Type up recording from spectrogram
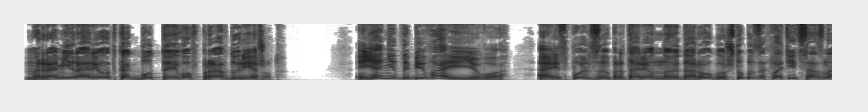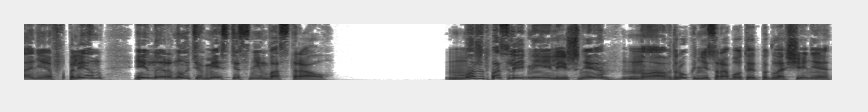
Рамир орет, как будто его вправду режут. Я не добиваю его, а использую протаренную дорогу, чтобы захватить сознание в плен и нырнуть вместе с ним в астрал. Может, последнее лишнее, ну а вдруг не сработает поглощение?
